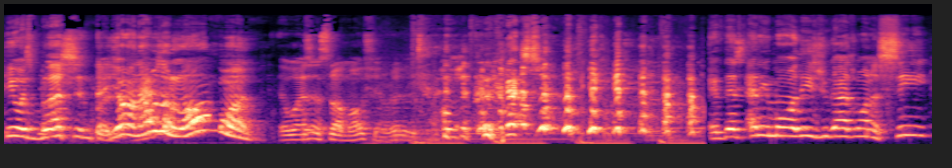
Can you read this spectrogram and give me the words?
he was blushing. Yo, and that was a long one. It wasn't slow motion, really. If there's any more of these you guys want to see,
